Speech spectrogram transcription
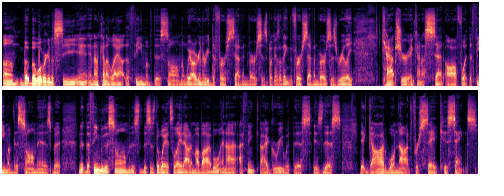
Um, but but what we're going to see, and, and I'll kind of lay out the theme of this psalm, and we are going to read the first seven verses because I think the first seven verses really capture and kind of set off what the theme of this psalm is is. But the, the theme of this psalm, this this is the way it's laid out in my Bible, and I, I think I agree with this, is this that God will not forsake his saints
